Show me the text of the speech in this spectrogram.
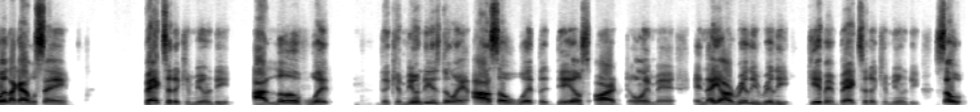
But like I was saying, back to the community, I love what the community is doing, also what the devs are doing, man. And they are really, really giving back to the community. So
